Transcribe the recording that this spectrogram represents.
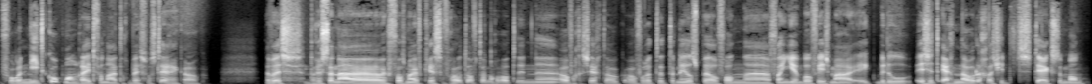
voor een niet-kopman reed Van Aert toch best wel sterk ook. Er is, er is daarna, eh, volgens mij heeft Christophe Roodhoff er nog wat in, eh, over gezegd. Ook over het toneelspel van, eh, van Jumbo-Visma. Ik bedoel, is het echt nodig als je het sterkste man,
